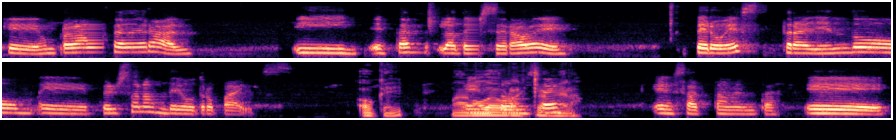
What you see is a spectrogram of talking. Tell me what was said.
Que es un programa federal y esta es la tercera vez, pero es trayendo eh, personas de otro país. Ok, mano de obra extranjera. Exactamente. Eh,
